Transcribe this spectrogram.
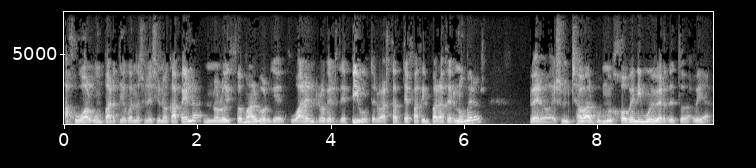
Ha jugado algún partido cuando se lesionó Capela. No lo hizo mal porque jugar en Rockets de pivot es bastante fácil para hacer números. Pero es un chaval pues, muy joven y muy verde todavía.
